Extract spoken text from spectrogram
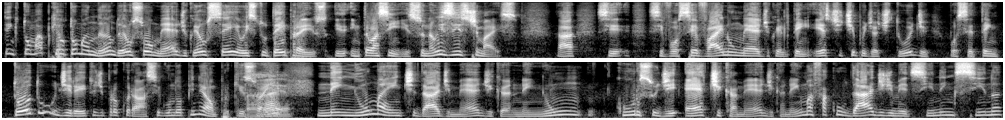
tem que tomar porque eu estou mandando, eu sou médico, eu sei, eu estudei para isso. E, então, assim, isso não existe mais. Tá? Se, se você vai num médico ele tem este tipo de atitude, você tem todo o direito de procurar uma segunda opinião, porque isso ah, aí, é. nenhuma entidade médica, nenhum curso de ética médica, nenhuma faculdade faculdade de medicina ensina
